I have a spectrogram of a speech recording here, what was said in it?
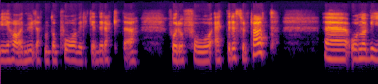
vi har muligheten til å påvirke direkte for å få et resultat. Eh, og når vi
